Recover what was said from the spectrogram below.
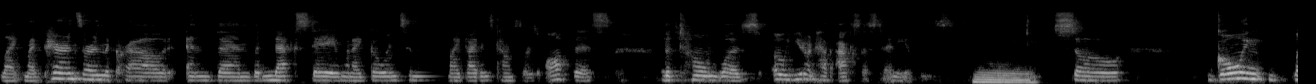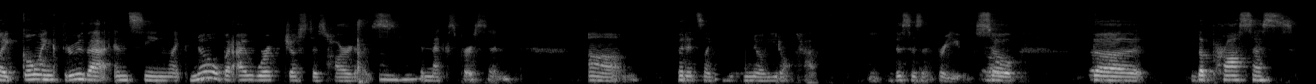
Like my parents are in the crowd. And then the next day when I go into my guidance counselor's office, the tone was, oh, you don't have access to any of these Hmm. so going like going through that and seeing like no but i work just as hard as Mhm. the next person um but it's like no you don't have this isn't for you so the the process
